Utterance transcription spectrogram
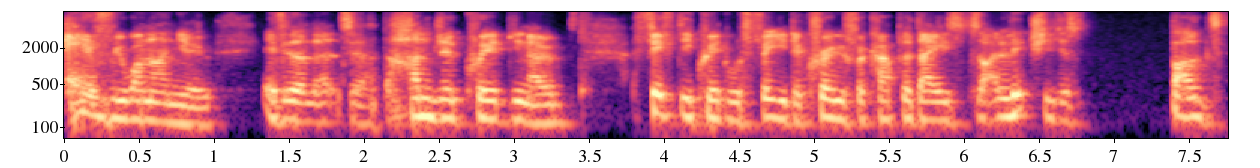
everyone I knew. If it's a hundred quid, you know, fifty quid would feed a crew for a couple of days. So I literally just bugged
